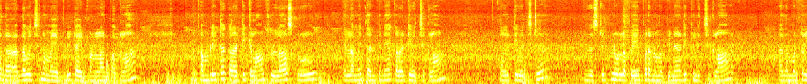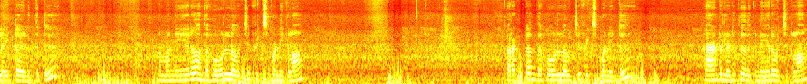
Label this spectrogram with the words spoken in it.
அதை அதை வச்சு நம்ம எப்படி டைட் பண்ணலான்னு பார்க்கலாம். கம்ப்ளீட்டாக கலட்டிக்கலாம். ஃபுல்லாக ஸ்க்ரூ எல்லாமே தனித்தனியாக கலட்டி வச்சுக்கலாம். கலட்டி வச்சுட்டு அந்த ஸ்ட்ரிப்பில் உள்ள பேப்பரை நம்ம பின்னாடி கிழிச்சிக்கலாம். அதை மட்டும் லைட்டாக எடுத்துட்டு நம்ம நேராக அந்த ஹோலில் வச்சு ஃபிக்ஸ் பண்ணிக்கலாம். கரெக்டாக அந்த ஹோலில் வச்சு ஃபிக்ஸ் பண்ணிவிட்டு ஹேண்டில் எடுத்து அதுக்கு நேராக வச்சுக்கலாம்.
